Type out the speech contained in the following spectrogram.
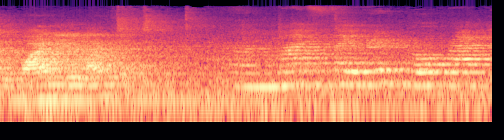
And why do you like it? Um, my favorite program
